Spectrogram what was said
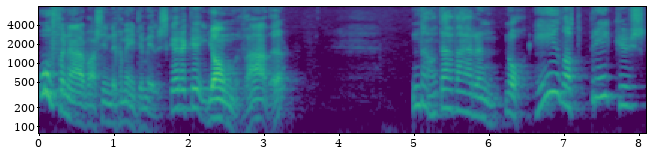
oefenaar was in de gemeente Meliskerken, Jan de Vader. Nou, daar waren nog heel wat preekjes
